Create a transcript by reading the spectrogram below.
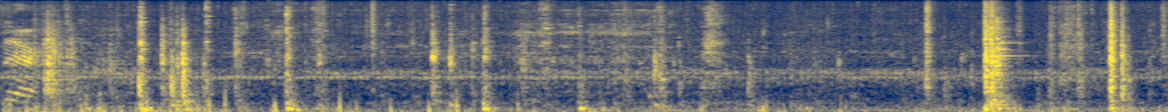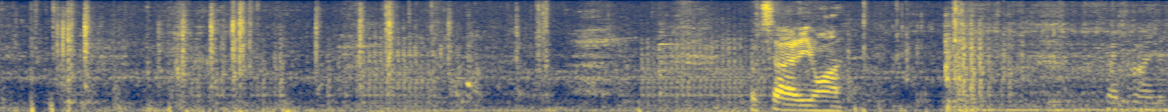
almost there. Which side are you on? Right behind us.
